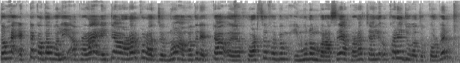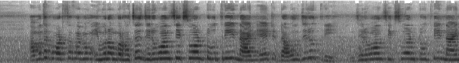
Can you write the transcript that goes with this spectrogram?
তো হ্যাঁ একটা কথা বলি, আপনারা এটা অর্ডার করার জন্য আমাদের একটা হোয়াটসঅ্যাপ এবং ইমো নম্বর আছে। আপনারা চাইলে ওখানে যোগাযোগ করবেন। আমাদের হোয়াটসঅ্যাপ এবং ইমো নম্বর হচ্ছে zero one six one two three nine eight double zero three. Zero one six one two three nine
